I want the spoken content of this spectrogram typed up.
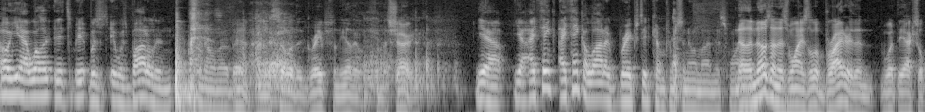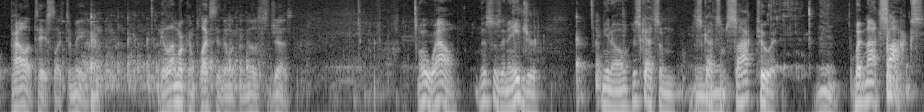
oh yeah, well it, it's it was it was bottled in, in Sonoma, but yeah, and so are the grapes from the other from the Chard. yeah, yeah. I think I think a lot of grapes did come from Sonoma in this one. Now the nose on this wine is a little brighter than what the actual palate tastes like to me. A lot more complexity than what the nose suggests. oh wow, this is an ager. You know, this got some this got Mm-hmm. some sock to it, but not socks.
